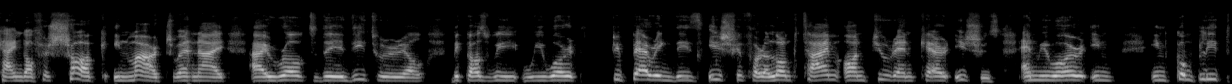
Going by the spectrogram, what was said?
kind of a shock in March when I, I wrote the editorial because we, we were preparing this issue for a long time on cure and care issues. And we were in, in complete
